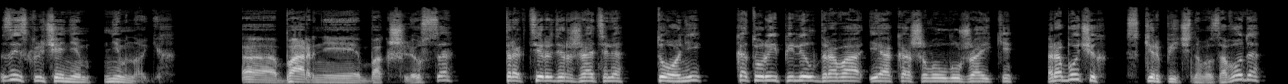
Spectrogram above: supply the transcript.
за исключением немногих э, Барни Бакшлюса, трактиродержателя, Тони, который пилил дрова и окашивал лужайки, рабочих с кирпичного завода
